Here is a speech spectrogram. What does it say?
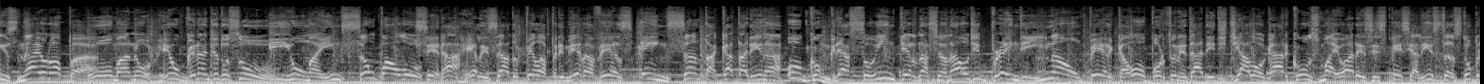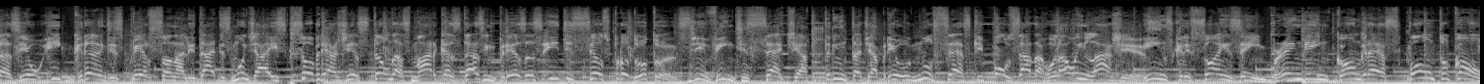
na Europa, uma no Rio Grande do Sul e uma em São Paulo, será realizado pela primeira vez em Santa Catarina o Congresso Internacional de Branding. Não perca a oportunidade de dialogar com os maiores especialistas do Brasil e grandes personalidades mundiais sobre a gestão das marcas das empresas e de seus produtos. De 27 a 30 de abril no Sesc Pousada Rural em Lages. Inscrições em brandingcongress.com.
